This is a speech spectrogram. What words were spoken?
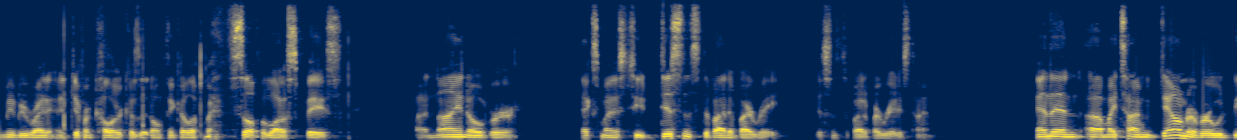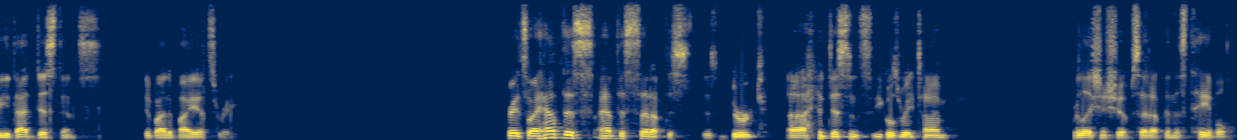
Maybe write it in a different color because I don't think I left myself a lot of space uh, 9 over x minus 2, distance divided by rate. Distance divided by rate is time. And then uh, my time downriver would be that distance divided by its rate. Great, so I have this, I have this set up, this, this dirt uh, distance equals rate time relationship set up in this table.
